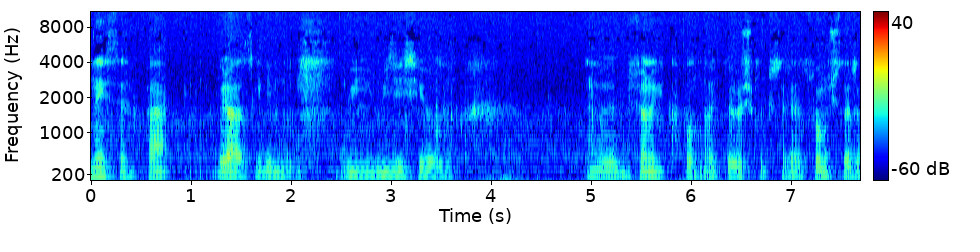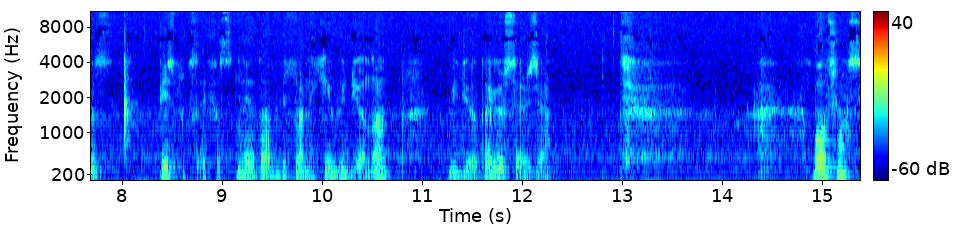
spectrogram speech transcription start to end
Neyse ben biraz gideyim uyuyayım iyice şey oldu. Ee, bir sonraki kuponda görüşmek üzere. Sonuçları Facebook sayfasında ya da bir sonraki videonun videoda göstereceğim. Bol şans.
